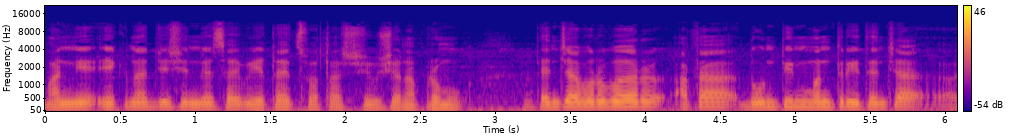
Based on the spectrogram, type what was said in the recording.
माननीय एकनाथजी शिंदे साहेब येत आहेत स्वतः शिवसेना प्रमुख. त्यांच्याबरोबर आता दोन तीन मंत्री त्यांच्या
